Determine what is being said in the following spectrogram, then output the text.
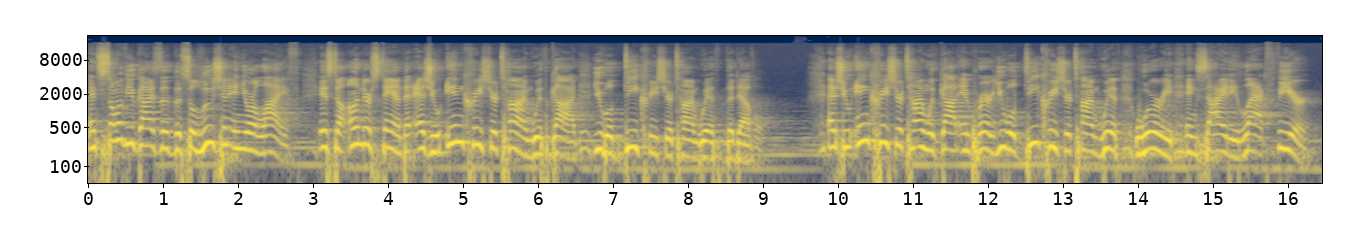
And some of you guys, the, the solution in your life is to understand that as you increase your time with God, you will decrease your time with the devil. As you increase your time with God in prayer, you will decrease your time with worry, anxiety, lack, fear.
